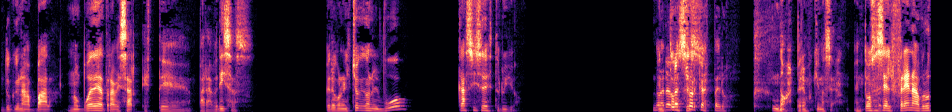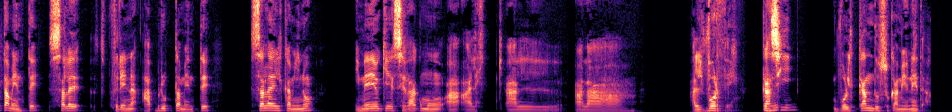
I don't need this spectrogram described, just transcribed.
de que una bala no puede atravesar este parabrisas, pero con el choque con el búho casi se destruyó. No era la Entonces- espero. No, esperemos que no sea. Entonces él frena abruptamente, sale, frena abruptamente, sale del camino y medio que se va como a- al, al, a la, al borde, casi volcando su camioneta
